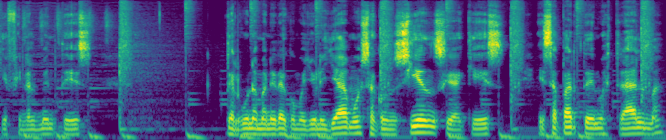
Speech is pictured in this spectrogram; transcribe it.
que finalmente es de alguna manera como yo le llamo, esa conciencia que es esa parte de nuestra alma.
